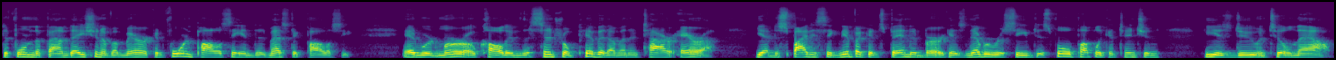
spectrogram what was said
to form the foundation of American foreign policy and domestic policy. Edward Murrow called him the central pivot of an entire era. Yet, despite his significance, Vandenberg has never received his full public attention he is due until now.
